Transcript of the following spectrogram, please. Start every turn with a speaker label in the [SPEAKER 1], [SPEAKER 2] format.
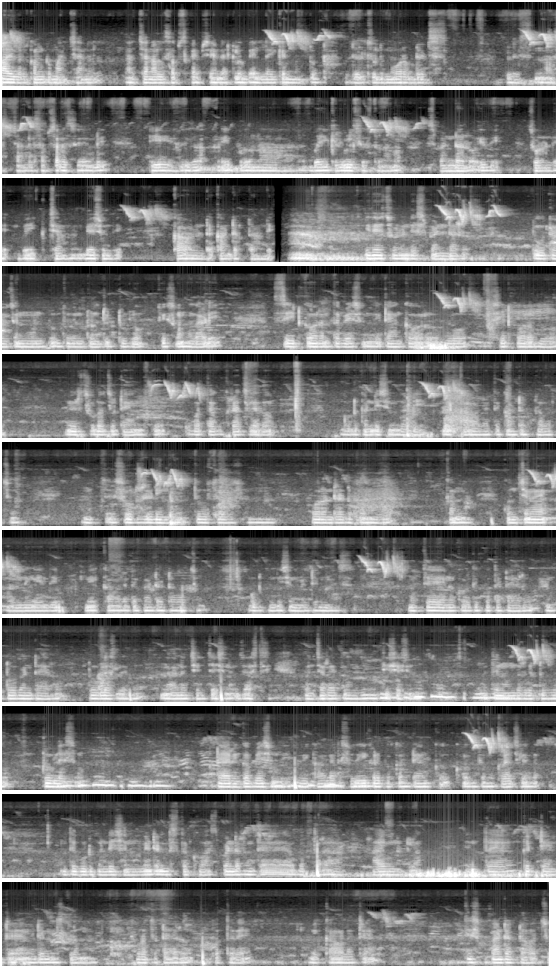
[SPEAKER 1] Hi welcome to my channel. నా channel subscribe చేయండి అట్లు బెల్ ఐకన్ నొక్కు తెలుసుండి మోర్ అప్డేట్స్ ప్లీజ్ నా ఛానల్ సబ్స్క్రైబ్ చేయండి. ఈ ఇప్పుడు నా బైక్ రివ్యూల్ చేస్తున్నాను. స్పెండర్ ఇది. చూడండి బైక్ బేస్ ఉంది. కావాలంటే కాంటాక్ట్ అవ్వండి. ఇదే చూడండి splendor two thousand one two thousand twenty టూలో తీసుకున్న గాడి. సీట్ కవర్ అంతా బేస్ ఉంది tank cover blue seat cover blue మీరు చూడొచ్చు ట్యాంక్ కొత్తగా క్రాచ్ లేదు గుడ్ కండిషన్ గాడి మీకు కావాలైతే కాంటాక్ట్ అవ్వచ్చు ಮತ್ತು suit reading two thousand four hundred come కొంచెమే రన్నింగ్ అయింది మీకు కావాలంటే కాంటాక్ట్ అవ్వచ్చు గుడ్ కండిషన్ మెయింటెనెన్స్ ಮತ್ತು వెనకది కొత్త tyre and two Ben tyre tubeless లేదు నానే చెక్ చేసిన జాస్తి పంచర్ అవుతుందని తీసేసాను ಮತ್ತು ముందరది టూ ట్యూబ్లెస్ టైర్ ఇంకా బేస్ ఉంది. మీకు కావాలంటే ఇక్కడ పక్కన ట్యాంక్ కొంచెం క్రాచ్ లేదు. అంతే గుడ్ కండిషన్. మెయింటెనెన్స్ తక్కువ. స్పెండర్ అంటే కొత్తగా ఆగి ఉన్నట్లు. ఎంత గట్టి అంటే మెయింటెనెన్స్ కూడా చూడొచ్చు టైరు కొత్తదే. మీకు కావాలంటే తీసుకు కాంటాక్ట్ అవ్వచ్చు.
